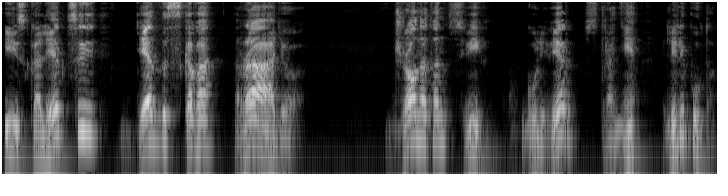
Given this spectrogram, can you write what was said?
из коллекции дедовского радио. Джонатан Свифт. Гулливер в стране лилипутов.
